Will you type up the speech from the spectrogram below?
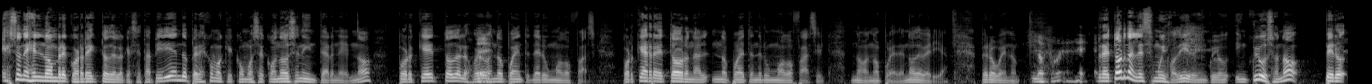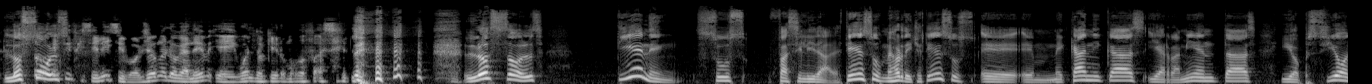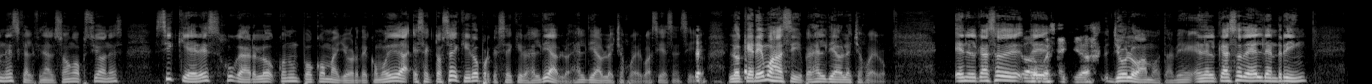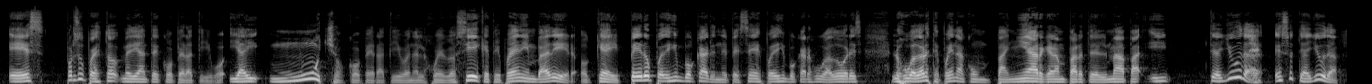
Eso no es el nombre correcto de lo que se está pidiendo, pero es como que como se conoce en Internet, ¿no? ¿Por qué todos los juegos sí. no pueden tener un modo fácil? ¿Por qué Returnal no puede tener un modo fácil? No, no puede, no debería. Pero bueno. No puede. Returnal es muy jodido, inclu incluso, ¿no? Pero los Souls... Es dificilísimo. Yo no lo gané e igual no quiero modo fácil. los Souls tienen sus facilidades, tienen sus, mejor dicho, tienen sus eh, eh, mecánicas y herramientas y opciones, que al final son opciones, si quieres jugarlo con un poco mayor de comodidad, excepto Sekiro, porque Sekiro es el diablo, es el diablo hecho juego, así de sencillo. Lo queremos así, pero es el diablo hecho juego. En el caso de... de yo lo amo también. En el caso de Elden Ring, es por supuesto, mediante cooperativo. Y hay mucho cooperativo en el juego. Sí, que te pueden invadir, ok, pero puedes invocar NPCs, puedes invocar jugadores. Los jugadores te pueden acompañar gran parte del mapa y te ayuda, sí. eso te ayuda.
